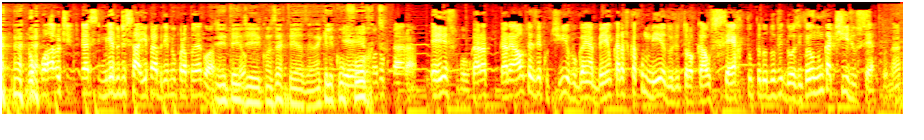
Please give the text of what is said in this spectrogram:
do qual eu tivesse medo de sair para abrir meu próprio negócio. Entendi, com certeza. Aquele conforto. o cara. É isso, pô. O cara, o cara é alto executivo, ganha bem, o cara fica com medo de trocar o certo pelo duvidoso. Então eu nunca tive o certo, né?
